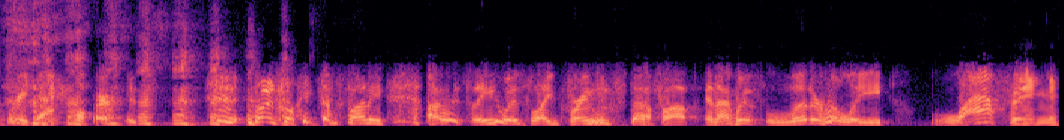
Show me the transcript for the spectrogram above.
three hours. it was like the funny. I was. He was like bringing stuff up, and I was literally laughing.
